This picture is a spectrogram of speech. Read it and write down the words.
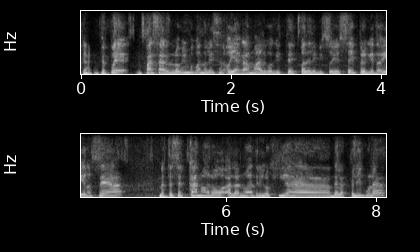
Claro. Después pasa lo mismo cuando le dicen, oye, hagamos algo que esté después del episodio 6, pero que todavía no sea, no esté cercano a, lo- a la nueva trilogía de las películas.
